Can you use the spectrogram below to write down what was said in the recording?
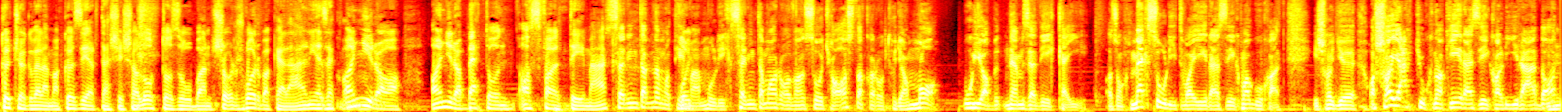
köcsög velem a közértes és a lottozóban sor, sorba kell állni, ezek annyira, annyira beton, aszfalt témák. Szerintem nem a témán Hogy- múlik. Szerintem arról van szó, hogy ha azt akarod, hogy a ma újabb nemzedékei, azok megszólítva érezzék magukat, és hogy a sajátjuknak érezzék a lírádat, mm.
